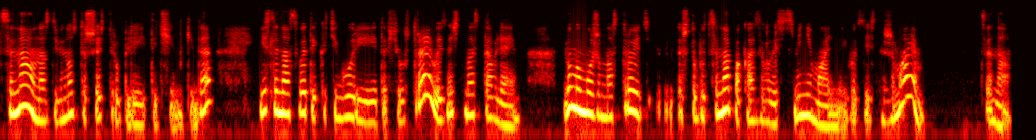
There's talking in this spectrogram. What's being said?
цена у нас 96 рублей тычинки, да? Если нас в этой категории это все устраивает, значит мы оставляем. Ну, мы можем настроить, чтобы цена показывалась с минимальной. Вот здесь нажимаем «Цена»,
